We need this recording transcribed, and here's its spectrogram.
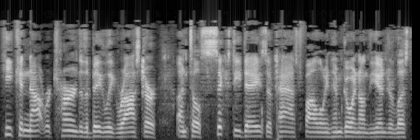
he cannot return to the big league roster until 60 days have passed following him going on the injured list.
